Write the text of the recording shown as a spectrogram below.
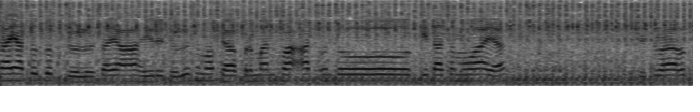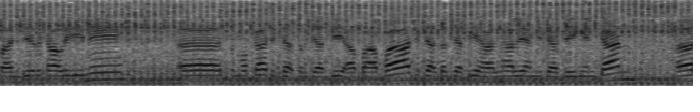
saya tutup dulu, saya akhiri dulu. Semoga bermanfaat untuk kita semua ya. Visual banjir kali ini eh, semoga tidak terjadi apa-apa, tidak terjadi hal-hal yang tidak diinginkan. Eh,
